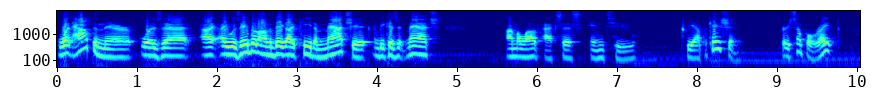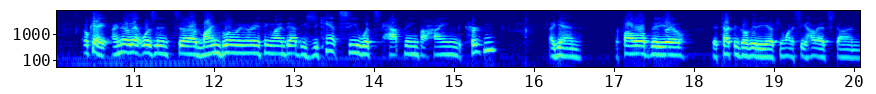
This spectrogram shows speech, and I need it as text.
what happened there was that I, I was able to, on the BIG-IP to match it, and because it matched, I'm allowed access into the application. Very simple, right? Okay, I know that wasn't uh, mind-blowing or anything like that because you can't see what's happening behind the curtain. Again, the follow-up video, the technical video, if you want to see how that's done,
